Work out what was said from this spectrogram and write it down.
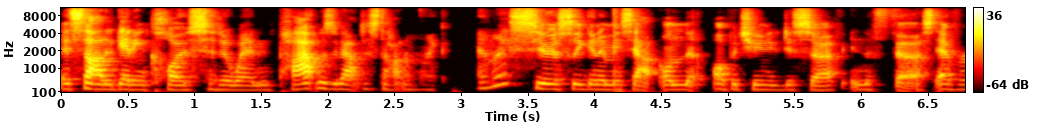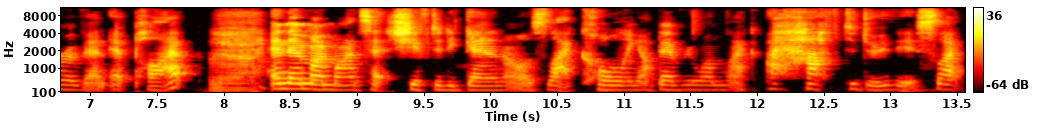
it started getting closer to when pipe was about to start And I'm like am I seriously gonna miss out on the opportunity to surf in the first ever event at pipe Yeah. and then my mindset shifted again and I was like calling up everyone like I have to do this like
